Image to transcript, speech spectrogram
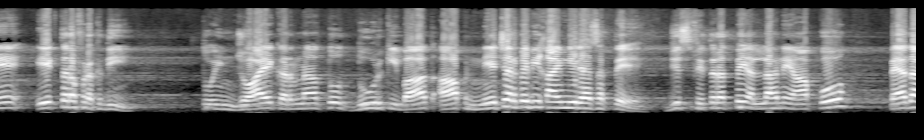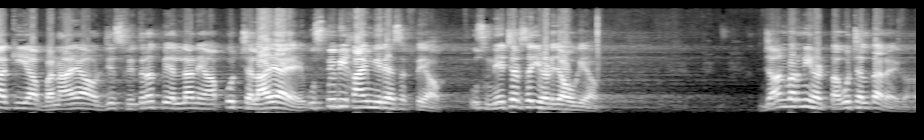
نے ایک طرف رکھ دی تو انجوائے کرنا تو دور کی بات آپ نیچر پہ بھی قائم نہیں رہ سکتے جس فطرت پہ اللہ نے آپ کو پیدا کیا بنایا اور جس فطرت پہ اللہ نے آپ کو چلایا ہے اس پہ بھی قائم نہیں رہ سکتے آپ اس نیچر سے ہی ہٹ جاؤ گے آپ جانور نہیں ہٹتا وہ چلتا رہے گا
